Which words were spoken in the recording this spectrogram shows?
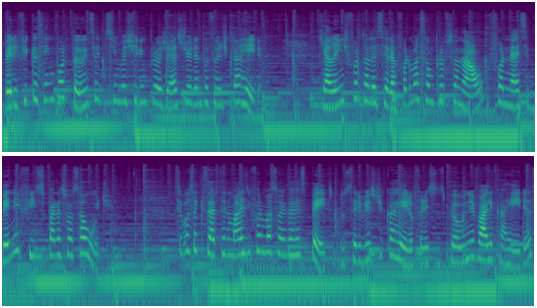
verifica-se a importância de se investir em projetos de orientação de carreira que além de fortalecer a formação profissional, fornece benefícios para a sua saúde. Se você quiser ter mais informações a respeito do serviço de carreira oferecidos pela Univale Carreiras,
